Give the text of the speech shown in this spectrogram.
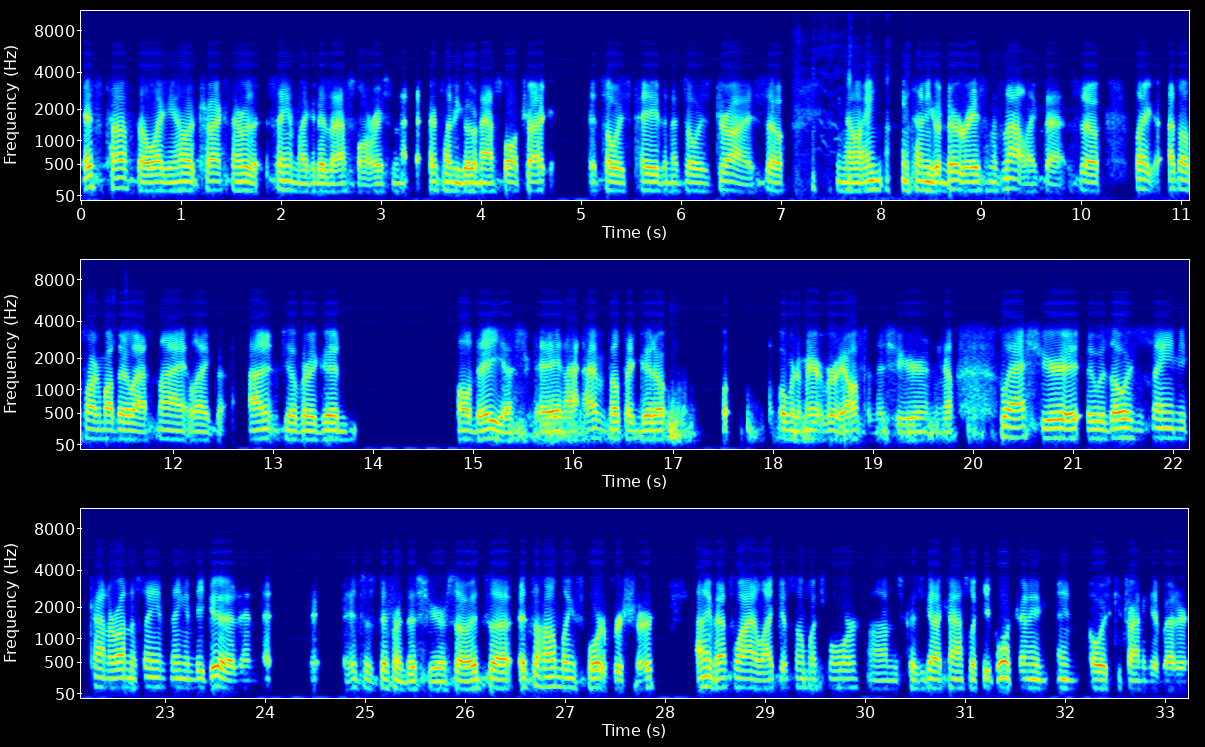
it's tough though. Like you know, the track's never the same like it is asphalt racing. Every time you go to an asphalt track, it's always paved and it's always dry. So, you know, any, anytime you go dirt racing, it's not like that. So, like as I was talking about there last night, like I didn't feel very good all day yesterday, and I, haven't felt that good over the Merritt very often this year. And you know, last year it, it was always the same. You kind of run the same thing and be good, and it, it, it's just different this year. So it's a it's a humbling sport for sure. I think that's why I like it so much more, um, just because you got to constantly keep working and, and always keep trying to get better.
